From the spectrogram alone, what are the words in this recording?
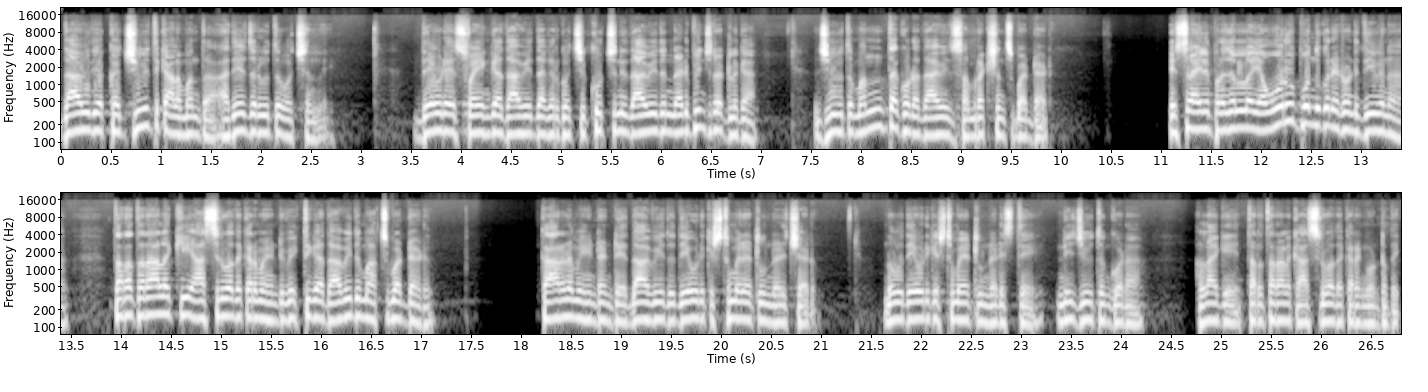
దావీది యొక్క జీవితకాలం అంతా అదే జరుగుతూ వచ్చింది. దేవుడే స్వయంగా దావీది దగ్గరకు వచ్చి కూర్చుని దావీదుని నడిపించినట్లుగా జీవితం అంతా కూడా దావీదు సంరక్షించబడ్డాడు. ఇస్రాయేల్ ప్రజల్లో ఎవరూ పొందుకునేటువంటి దీవెన తరతరాలకి ఆశీర్వాదకరమైన వ్యక్తిగా దావీదు మార్చబడ్డాడు. కారణం ఏంటంటే దావీదు దేవుడికి ఇష్టమైనట్లు నడిచాడు. నువ్వు దేవుడికి ఇష్టమైనట్లు నడిస్తే నీ జీవితం కూడా అలాగే తరతరాలకు ఆశీర్వాదకరంగా ఉంటుంది.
